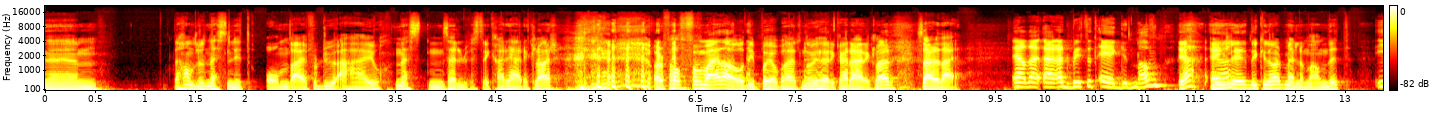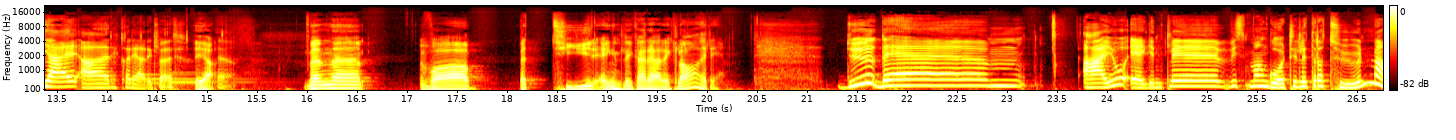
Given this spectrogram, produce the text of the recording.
eh, Det handler jo nesten litt om deg, for du er jo nesten selveste karriereklar. I hvert fall for meg da, og de på jobb her. Når vi hører karriereklar, så er det deg. Ja, det er, er det blitt et egennavn? Ja, egentlig. Det kunne vært mellomnavnet ditt. Jeg er karriereklar. Ja. Ja. Men uh, hva betyr egentlig karriereklar? Du, det mm, er jo egentlig Hvis man går til litteraturen da,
